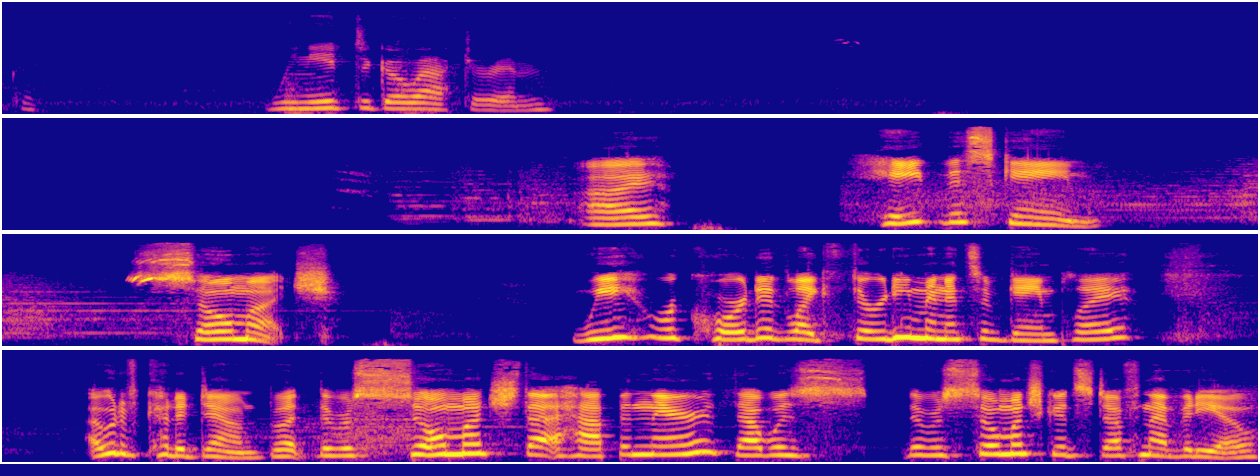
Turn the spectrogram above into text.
Okay. We need to go after him. I hate this game so much. We recorded like 30 minutes of gameplay. I would have cut it down, but there was so much that happened there. That was there was so much good stuff in that video.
